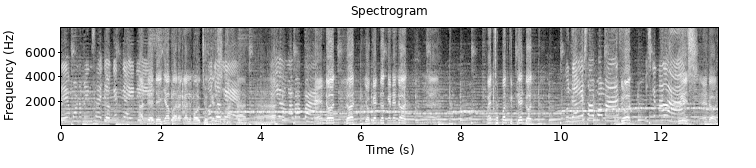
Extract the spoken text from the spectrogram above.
Ada yang mau nemenin saya joget gak ini? Adednya barangkali mau joget, mau joget. Nah. Iya gak apa-apa. Eh, Endot, dot, joget dot kene dot. Nah. Main cepet gede dot. Gundangnya siapa mas? Dot. Wis kenalan. Wis, eh.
